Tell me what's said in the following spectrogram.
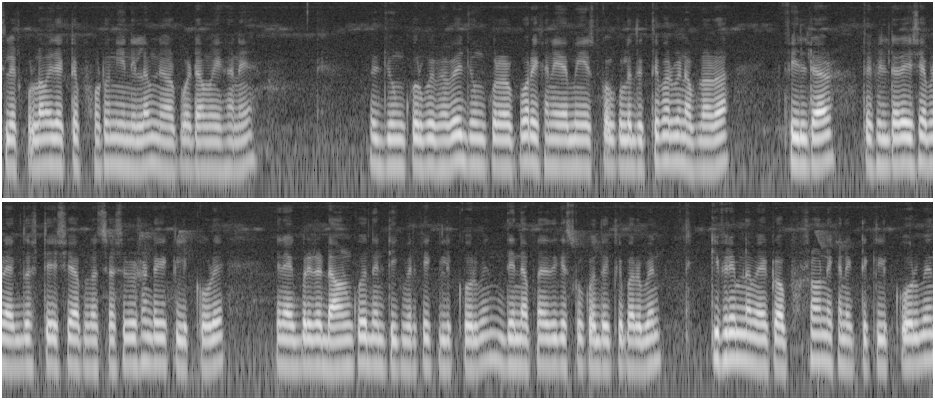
সিলেক্ট করলাম, এই যে একটা ফটো নিয়ে নিলাম, নেওয়ার পর এটা আমি এখানে জুম করব এভাবে। জুম করার পর এখানে আমি স্ক্রল করলে দেখতে পারবেন আপনারা ফিল্টার তো ফিল্টারে এসে আপনার একদশটে এসে আপনার স্যাচুরেশনটাকে ক্লিক করে দেন একবার এটা ডাউন করে দেন টিক মেরকে ক্লিক করবেন। দেন আপনার এদিকে স্ক্রল করে দেখতে পারবেন। কি ফ্রেম নামে একটা অপশন এখানে একটা ক্লিক করবেন।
